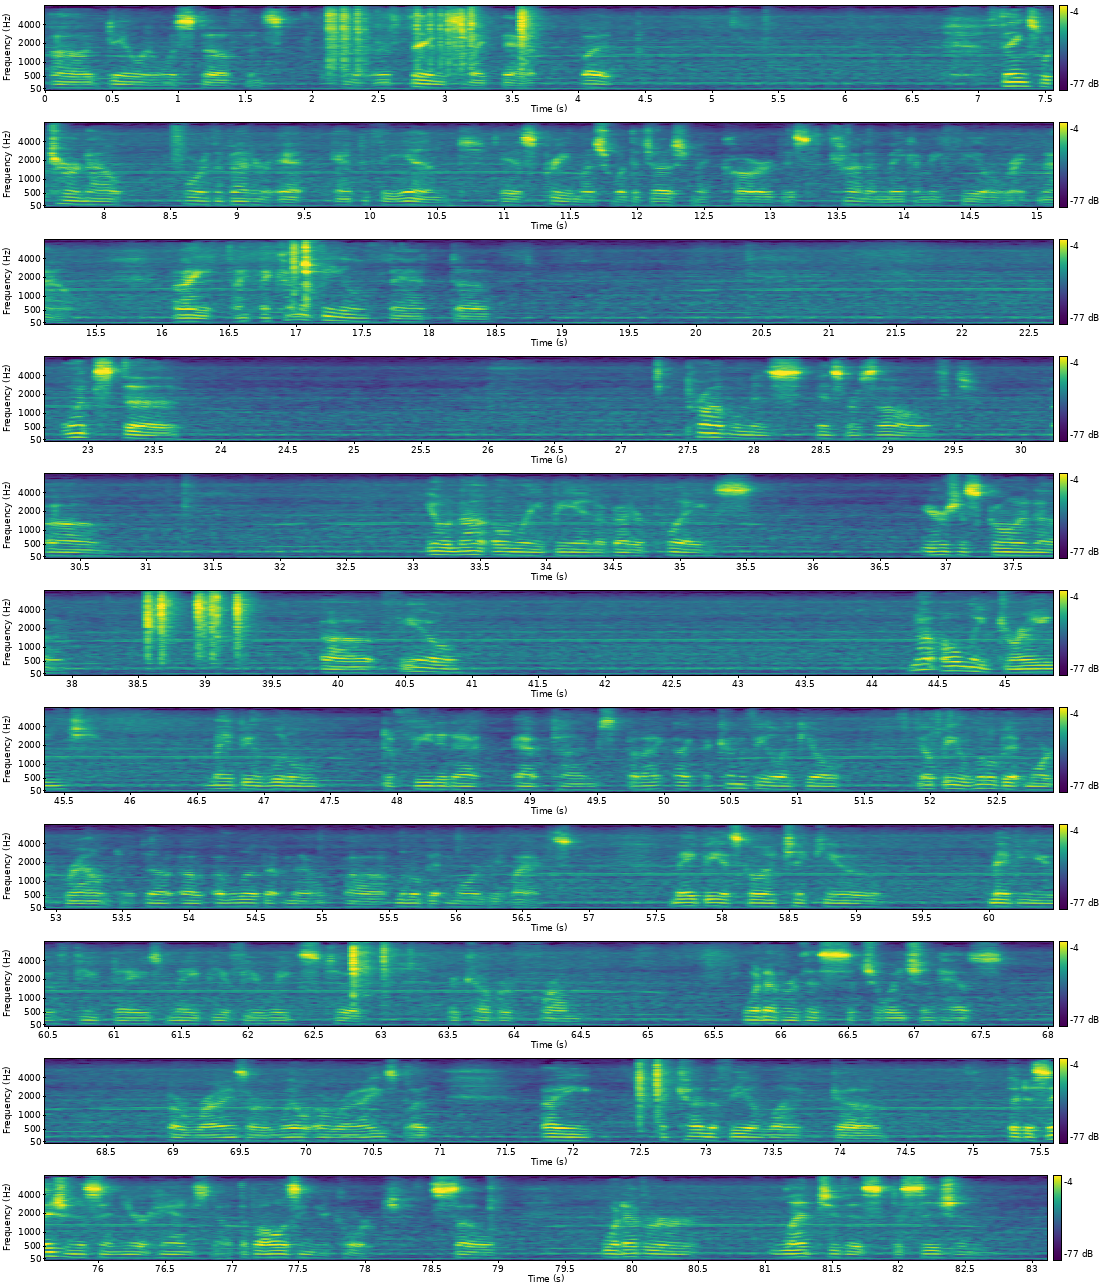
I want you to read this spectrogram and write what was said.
uh, dealing with stuff and uh, things like that. But things will turn out for the better at, at the end is pretty much what the judgment card is kind of making me feel right now. I, I, I kind of feel that uh, once the problem is is resolved, um, you'll not only be in a better place, you're just going to uh, feel not only drained, maybe a little defeated at, at times, but I, I, I kind of feel like you'll you'll be a little bit more grounded, a, a, a little bit more, uh, a little bit more relaxed. Maybe it's going to take you, maybe a few days, maybe a few weeks to recover from whatever this situation has arise or will arise. But I, I kind of feel like uh, the decision is in your hands now. The ball is in your court. So, whatever led to this decision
